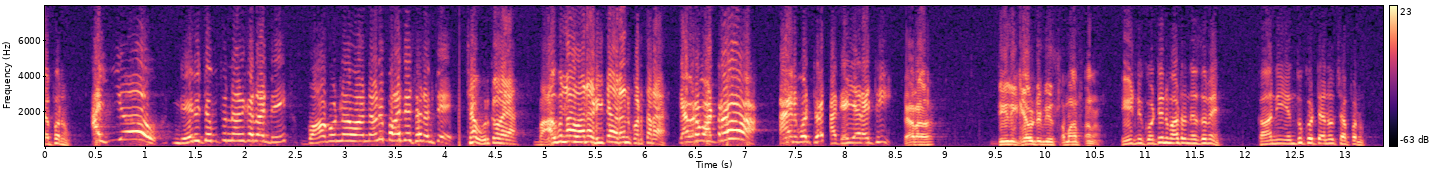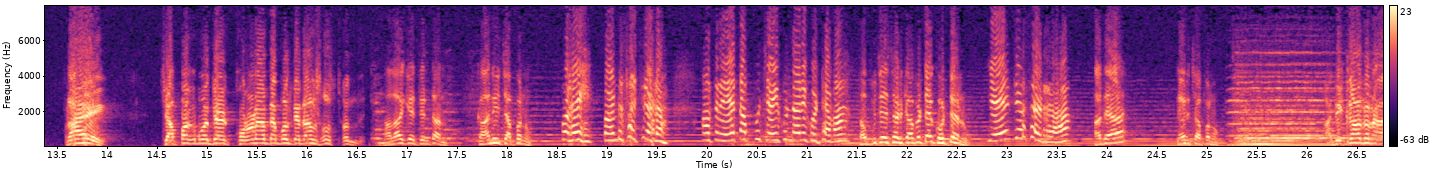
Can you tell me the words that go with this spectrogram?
చెప్పను. అయ్యో నేను చెబుతున్నాను కదండి. బాగున్నావా అన్నాను బాధేశాడంతే. చా ఊరుకోవా బాగున్నావా అని అడిగితే ఎవరని కొడతారా? ఎవరు కొట్టరు? ఆయన కొట్టారు. అదే రైటీ ఎరా దీనికేమిటి నీ సమాధానం? వీడిని కొట్టిన మాట నిజమే. కానీ ఎందుకు కొట్టానో చెప్పను. రాయ్! చెప్పకపోతే కరోనా దెబ్బలు తినాల్సి వస్తుంది. అలాగే తింటాను కానీ చెప్పను. ఒరేయ్ పండు సచ్చినాడా అతను ఏ తప్పు చేయకుండానే కొట్టావా? తప్పు చేశాడు కాబట్టే కొట్టాను. ఏం చేశాడురా? అదే నేను చెప్పను. అది కాదురా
